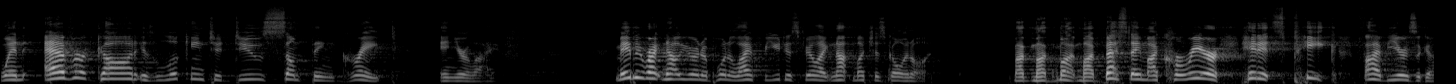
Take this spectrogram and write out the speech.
whenever God is looking to do something great in your life. Maybe right now you're in a point of life where you just feel like not much is going on. My, my, my, my best day, my career hit its peak five years ago.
